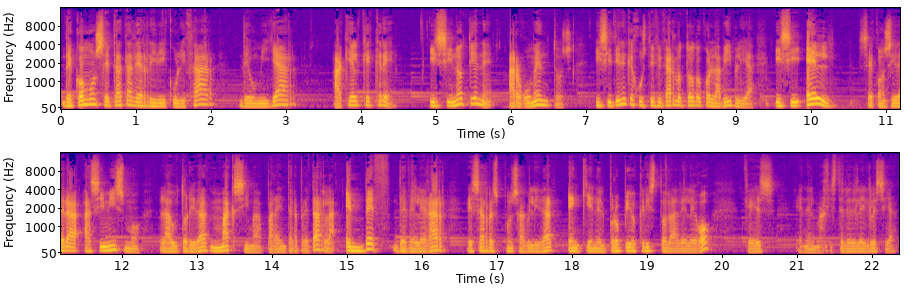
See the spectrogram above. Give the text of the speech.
de cómo se trata de ridiculizar, de humillar a aquel que cree. Y si no tiene argumentos, y si tiene que justificarlo todo con la Biblia, y si él se considera a sí mismo la autoridad máxima para interpretarla, en vez de delegar esa responsabilidad en quien el propio Cristo la delegó, que es en el magisterio de la Iglesia,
